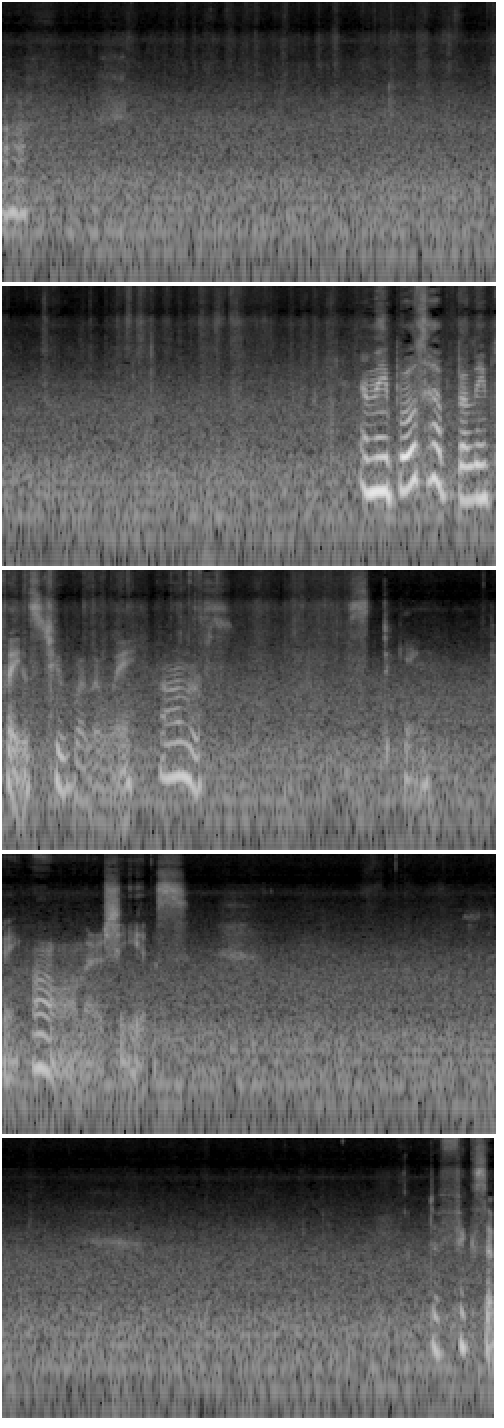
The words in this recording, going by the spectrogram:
off. And they both have belly plates too, by the way. Oh, sticking. Okay. Oh, there she is. To fix up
